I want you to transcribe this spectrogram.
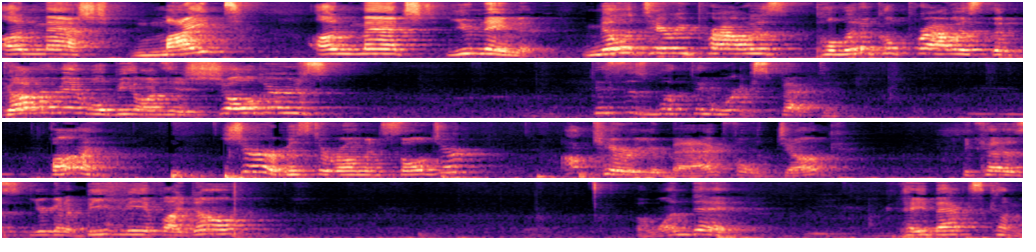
unmatched might, unmatched, you name it. Military prowess, political prowess, the government will be on his shoulders. This is what they were expecting. Fine. Sure, Mr. Roman soldier, I'll carry your bag full of junk because you're going to beat me if I don't. But one day, payback's coming.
